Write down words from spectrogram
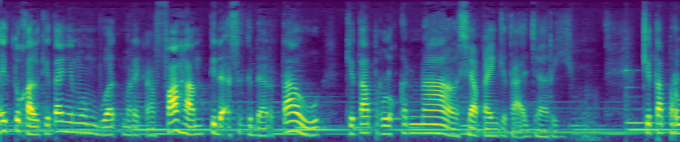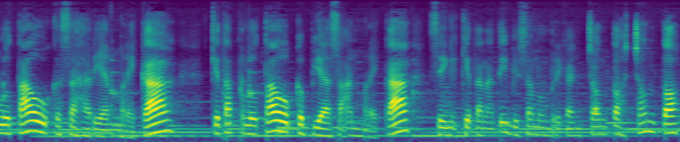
itu kalau kita ingin membuat mereka faham tidak sekedar tahu, kita perlu kenal siapa yang kita ajari. Kita perlu tahu keseharian mereka, kita perlu tahu kebiasaan mereka sehingga kita nanti bisa memberikan contoh-contoh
